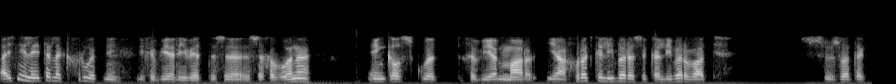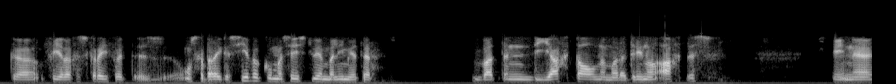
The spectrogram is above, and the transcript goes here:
hy is nie letterlik groot nie, die geweer, jy weet, dis 'n is 'n gewone enkelskoot geweer, maar ja, groot kaliber is 'n kaliber wat soos wat ek uh, vir julle geskryf het, is ons gebruik 'n 7,62 mm wat in die jagtaal nommer 308 is. En uh,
